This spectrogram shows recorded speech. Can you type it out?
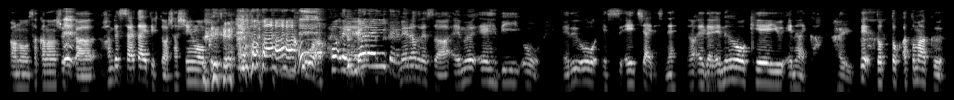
あの、魚の種類か判別されたいという人は写真を送 ってくれたらこれ、占いみたいな。メールアドレスは mabo,loshi ですね。えで、nokuni か。はい。で、ドット、アットマーク、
